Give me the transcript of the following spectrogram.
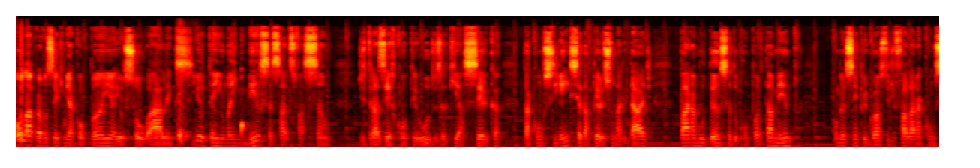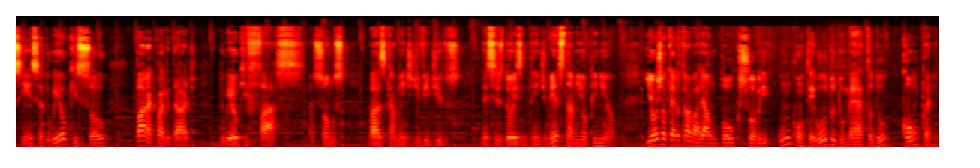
Olá para você que me acompanha, eu sou o Alex e eu tenho uma imensa satisfação de trazer conteúdos aqui acerca da consciência da personalidade para a mudança do comportamento. Como eu sempre gosto de falar, a consciência do eu que sou para a qualidade do eu que faz. Nós somos basicamente divididos nesses dois entendimentos, na minha opinião. E hoje eu quero trabalhar um pouco sobre um conteúdo do método Company.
